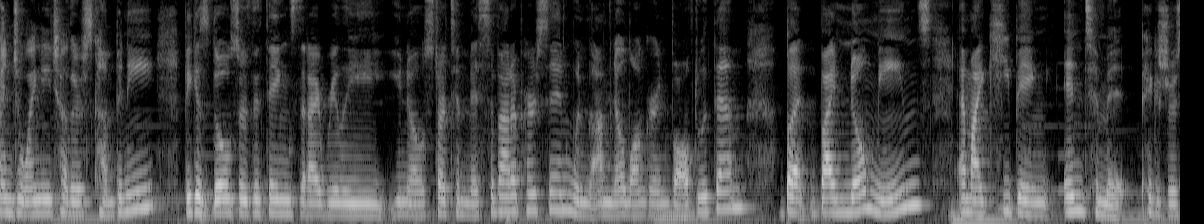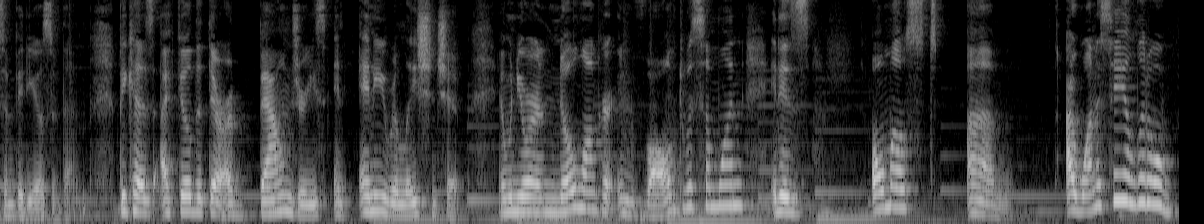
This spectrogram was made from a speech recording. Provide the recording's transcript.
enjoying each other's company because those are the things that I really, you know, start to miss about a person when I'm no longer involved with them. But by no means am I keeping intimate pictures and videos of them because I feel that there are boundaries in any relationship. And when you are no longer involved with someone, it is almost um I want to say a little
